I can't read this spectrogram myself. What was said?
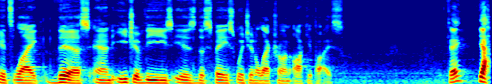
it's like this, and each of these is the space which an electron occupies. Okay? Yeah?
